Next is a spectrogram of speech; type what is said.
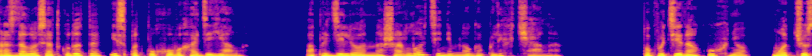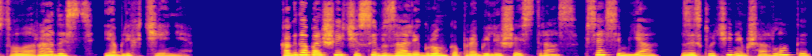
раздалось откуда-то из-под пуховых одеял. Определенно, Шарлотте немного полегчало. По пути на кухню Мот чувствовала радость и облегчение. Когда большие часы в зале громко пробили шесть раз, вся семья, за исключением Шарлотты,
